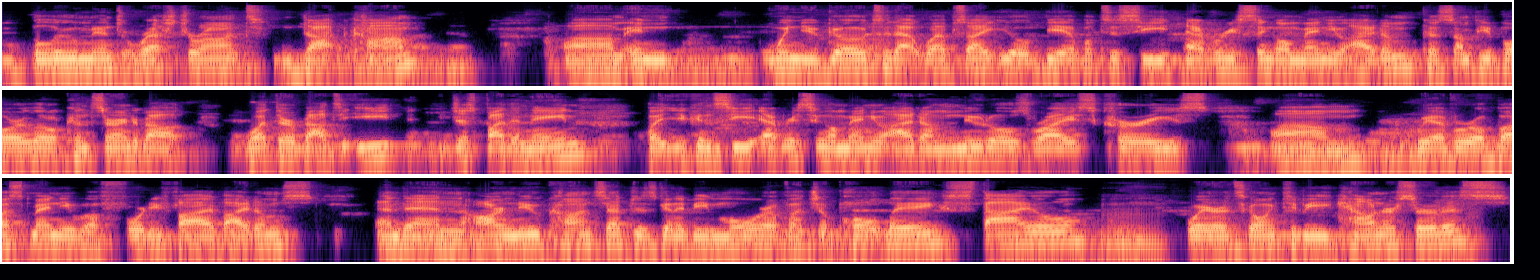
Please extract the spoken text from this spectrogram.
bluemintrestaurant.com. Um, and when you go to that website, you'll be able to see every single menu item because some people are a little concerned about what they're about to eat just by the name. But you can see every single menu item noodles, rice, curries. Um, we have a robust menu of 45 items. And then our new concept is going to be more of a Chipotle style, mm. where it's going to be counter service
